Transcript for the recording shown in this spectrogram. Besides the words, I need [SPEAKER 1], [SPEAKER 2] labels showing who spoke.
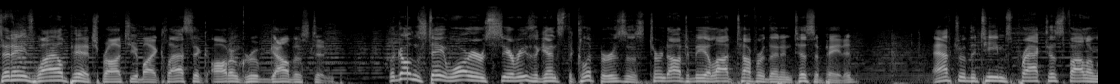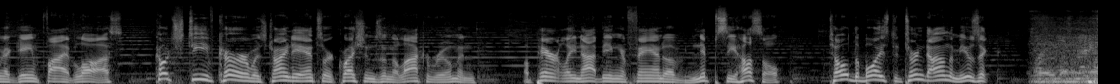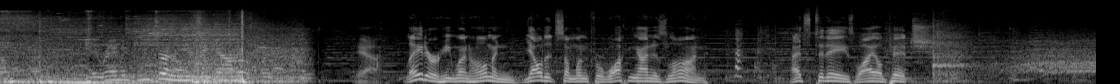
[SPEAKER 1] Today's Wild Pitch brought to you by Classic Auto Group Galveston. The Golden State Warriors series against the Clippers has turned out to be a lot tougher than anticipated. After the team's practice following a Game 5 loss, Coach Steve Kerr was trying to answer questions in the locker room and, apparently not being a fan of Nipsey Hussle, told the boys to turn down the music.
[SPEAKER 2] Hey Raymond, can you turn the music down real quick?
[SPEAKER 1] Yeah. Later, he went home and yelled at someone for walking on his lawn. That's today's Wild Pitch.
